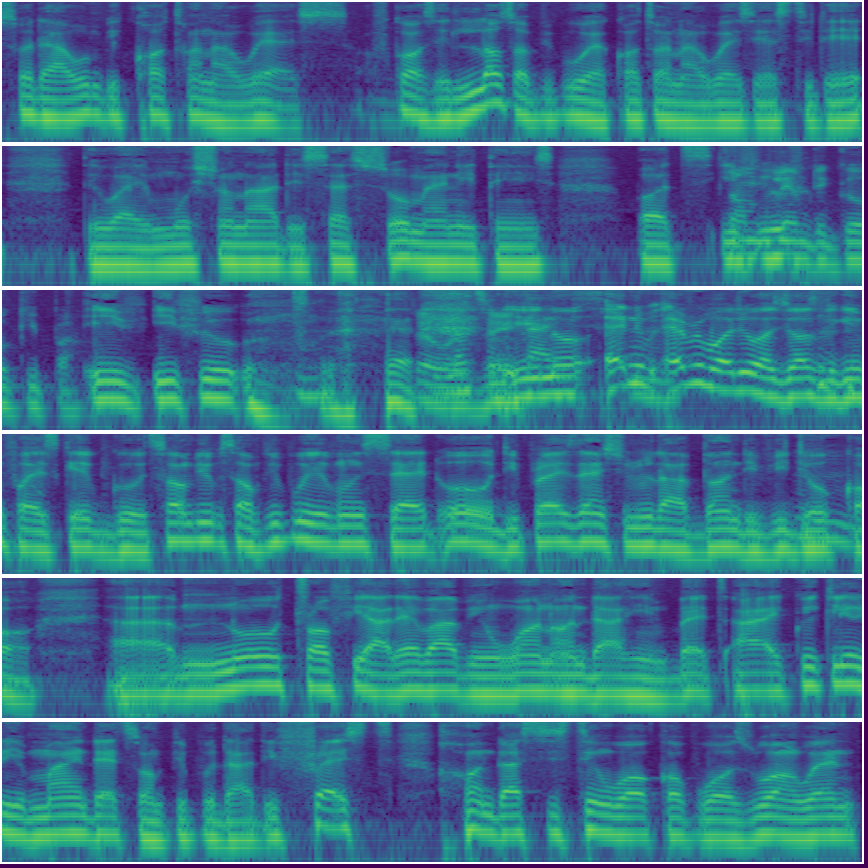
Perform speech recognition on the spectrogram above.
so that I won't be caught unawares. Of course, a lot of people were caught unawares yesterday. They were emotional. They said so many things. But if Don't you blame the goalkeeper. if if you you know any, everybody was just looking for a scapegoat. Some people some people even said oh the president should have done the video call. Um, no trophy had ever been won under him. But i quickly reminded some people that the first under 16 world cup was won when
